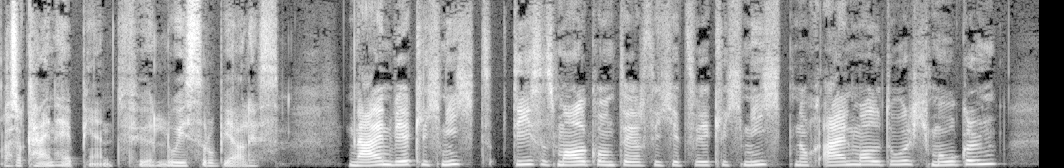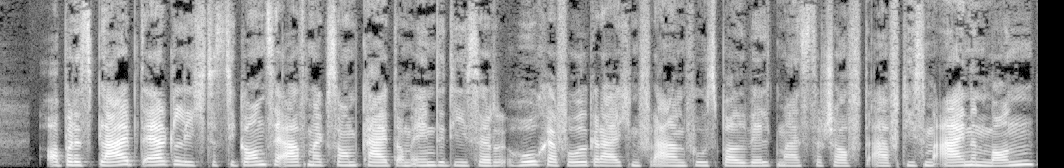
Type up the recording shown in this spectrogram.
Also kein Happy End für Luis Rubiales. Nein, wirklich nicht. Dieses Mal konnte er sich jetzt wirklich nicht noch einmal durchmogeln. Aber es bleibt ärgerlich, dass die ganze Aufmerksamkeit am Ende dieser hoch erfolgreichen Frauenfußball-Weltmeisterschaft auf diesem einen Mann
